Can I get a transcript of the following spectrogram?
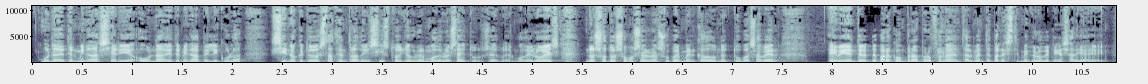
una determinada serie o una determinada película, sino que todo está centrado, insisto, yo creo que el modelo es iTunes, ¿eh? el modelo es, nosotros somos el gran supermercado donde tú vas a ver, evidentemente para comprar, pero fundamentalmente para streaming, que es lo que tienes a día de hoy.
